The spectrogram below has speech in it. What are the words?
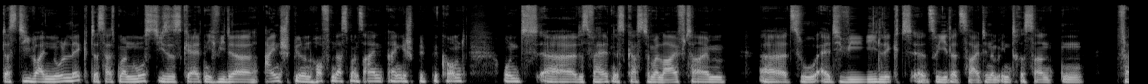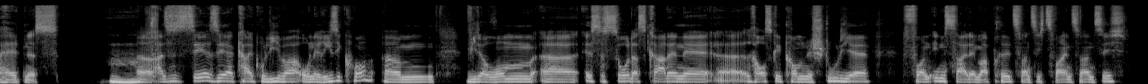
dass die bei null liegt. Das heißt, man muss dieses Geld nicht wieder einspielen und hoffen, dass man es ein, eingespielt bekommt. Und äh, das Verhältnis Customer Lifetime äh, zu LTV liegt äh, zu jeder Zeit in einem interessanten Verhältnis. Mhm. Äh, also es ist sehr, sehr kalkulierbar ohne Risiko. Ähm, wiederum äh, ist es so, dass gerade eine äh, rausgekommene Studie von Insider im April 2022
